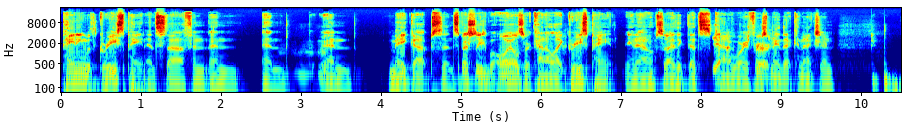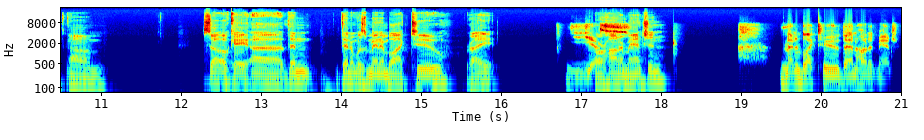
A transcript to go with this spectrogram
painting with grease paint and stuff, and and and mm-hmm. and makeups and especially oils are kind of like grease paint, you know? So I think that's yeah, kind of where I first sure. made that connection. Um, so, okay. Uh, then, then it was Men in Black 2, right? Yes. Or Haunted Mansion. Men in Black 2, then Haunted Mansion.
